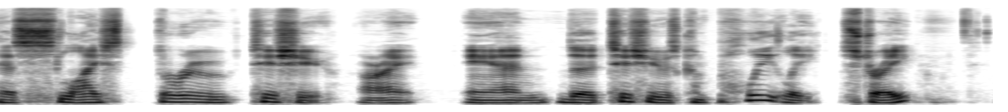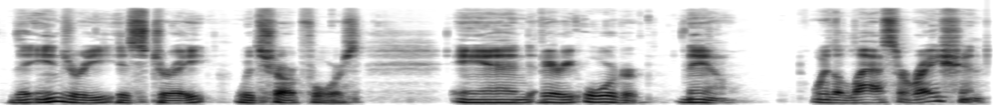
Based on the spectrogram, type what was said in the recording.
has sliced through tissue. All right. And the tissue is completely straight. The injury is straight with sharp force and very ordered. Now, with a laceration,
